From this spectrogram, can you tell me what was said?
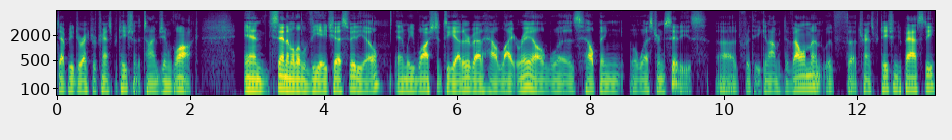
deputy director of transportation at the time, Jim Glock, and send him a little VHS video, and we watched it together about how light rail was helping Western cities uh, for the economic development with uh, transportation capacity.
